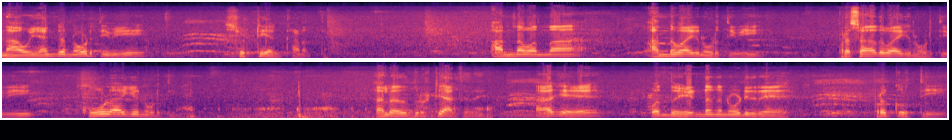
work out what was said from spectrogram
ನಾವು ಹೆಂಗೆ ನೋಡ್ತೀವಿ, ಸೃಷ್ಟಿ ಹಂಗೆ ಕಾಣುತ್ತೆ. ಅನ್ನವನ್ನು ಅನ್ನವಾಗಿ ನೋಡ್ತೀವಿ, ಪ್ರಸಾದವಾಗಿ ನೋಡ್ತೀವಿ, ಕೂಳಾಗಿ ನೋಡ್ತೀವಿ. ಅಲ್ಲ ಅದು ದೃಷ್ಟಿ ಆಗ್ತದೆ. ಹಾಗೆ ಒಂದು ಹೆಣ್ಣನ್ನು ನೋಡಿದರೆ ಪ್ರಕೃತಿ,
